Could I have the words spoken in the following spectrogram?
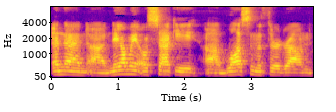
And then uh, Naomi Osaka um, lost in the third round.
